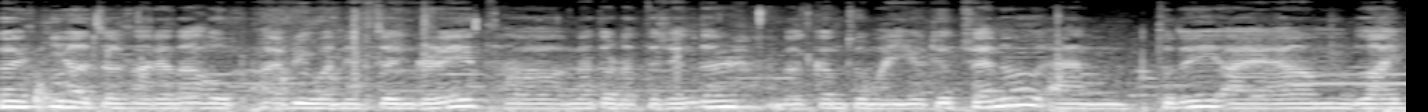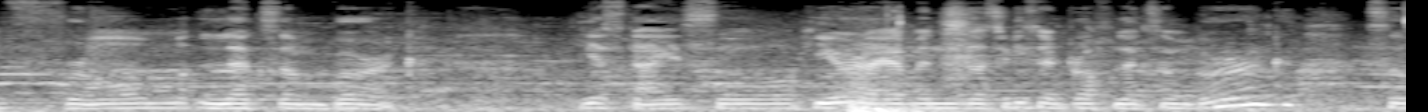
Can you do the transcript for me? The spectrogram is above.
ਕੀ ਹਾਲ ਚਾਲ ਸਾਰਿਆਂ ਦਾ ਹੋਪ everyone is doing great uh, ਮੈਂ ਤੁਹਾਡਾ ਤਜਿੰਦਰ welcome to my youtube channel and today i am live from luxembourg yes guys so here i am in the city center of luxembourg so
